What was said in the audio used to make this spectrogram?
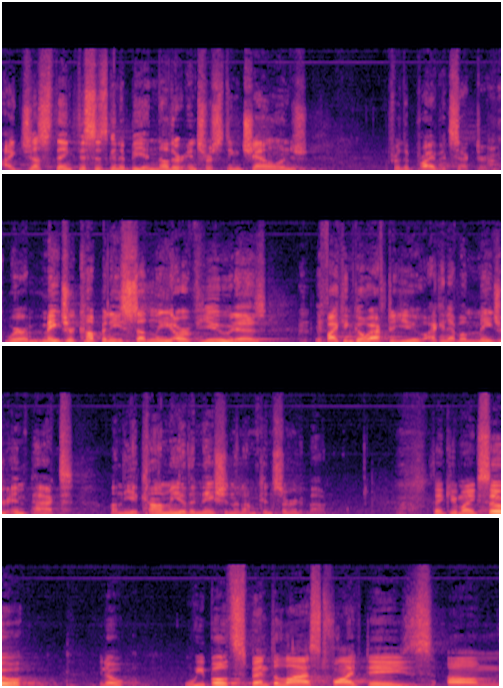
I just think this is going to be another interesting challenge for the private sector, where major companies suddenly are viewed as if I can go after you, I can have a major impact on the economy of the nation that I'm concerned about. Thank you, Mike. So, you know, we both spent the last five days um,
